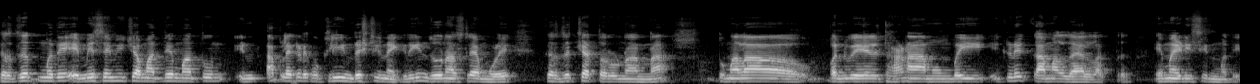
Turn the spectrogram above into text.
कर्जतमध्ये एम एस एम ईच्या माध्यमातून इन आपल्याकडे कुठलीही इंडस्ट्री नाही. ग्रीन झोन असल्यामुळे कर्जतच्या तरुणांना तुम्हाला पनवेल ठाणा मुंबई इकडे कामाला जायला लागतं एम आय डी सीमध्ये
